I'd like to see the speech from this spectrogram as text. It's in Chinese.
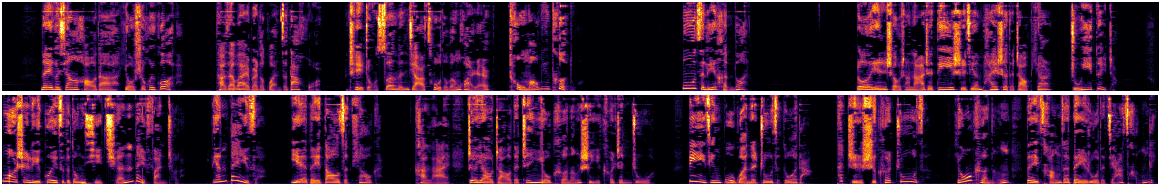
那个相好的有时会过来，他在外边的馆子搭伙。这种酸文假醋的文化人，臭毛病特多。屋子里很乱。罗隐手上拿着第一时间拍摄的照片，逐一对照。卧室里柜子的东西全被翻出来，连被子也被刀子挑开。看来这要找的真有可能是一颗珍珠啊！毕竟不管那珠子多大。它只是颗珠子，有可能被藏在被褥的夹层里。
